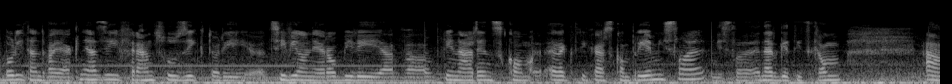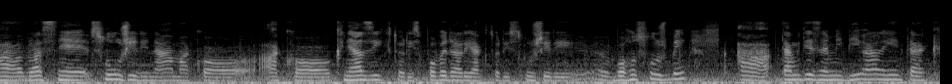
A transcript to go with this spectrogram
Boli tam dvaja kňazi, francúzi, ktorí civilne robili v plinárenskom elektrikárskom priemysle, mysle energetickom a vlastne slúžili nám ako, ako kňazi, ktorí spovedali a ktorí slúžili bohoslužby. A tam, kde sme my bývali, tak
